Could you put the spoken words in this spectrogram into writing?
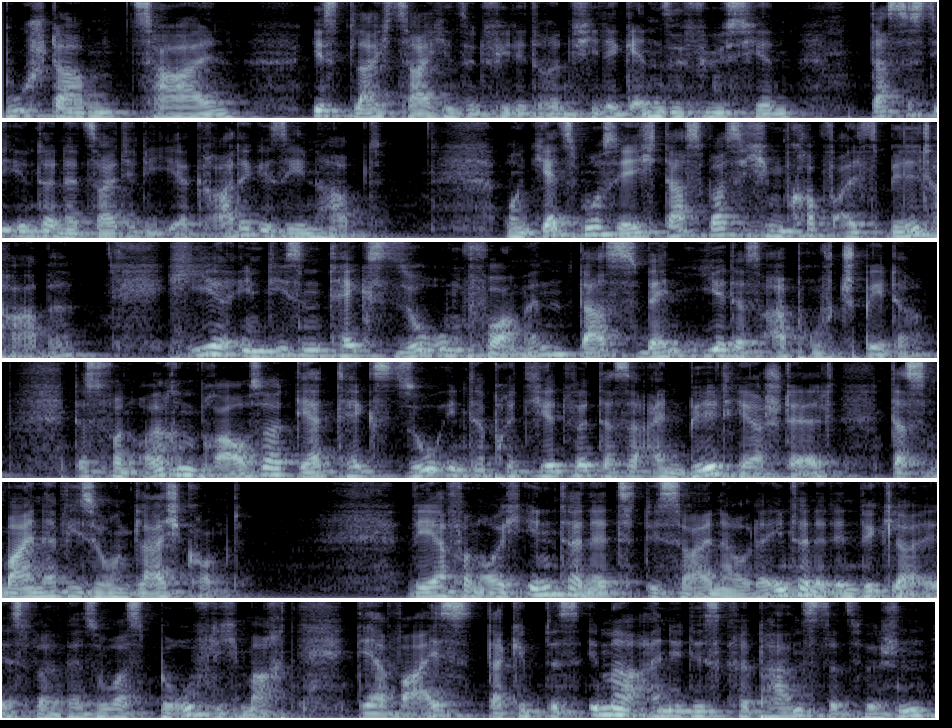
Buchstaben, Zahlen, ist Gleichzeichen sind viele drin, viele Gänsefüßchen. Das ist die Internetseite, die ihr gerade gesehen habt. Und jetzt muss ich das, was ich im Kopf als Bild habe, hier in diesen Text so umformen, dass, wenn ihr das abruft später, dass von eurem Browser der Text so interpretiert wird, dass er ein Bild herstellt, das meiner Vision gleichkommt. Wer von euch Internetdesigner oder Internetentwickler ist, weil wer sowas beruflich macht, der weiß, da gibt es immer eine Diskrepanz dazwischen.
